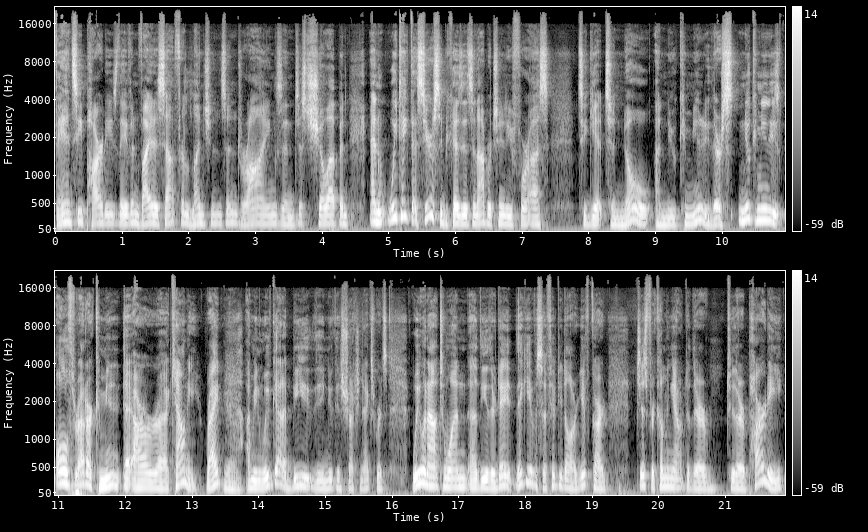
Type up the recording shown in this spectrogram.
fancy parties. They've invited us out for luncheons and drawings and just show up. And, and we take that seriously because it's an opportunity for us to get to know a new community. There's new communities all throughout our community, our uh, county, right? Yeah. I mean, we've got to be the new construction experts. We went out to one uh, the other day. They gave us a fifty dollar gift card just for coming out to their to their party,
